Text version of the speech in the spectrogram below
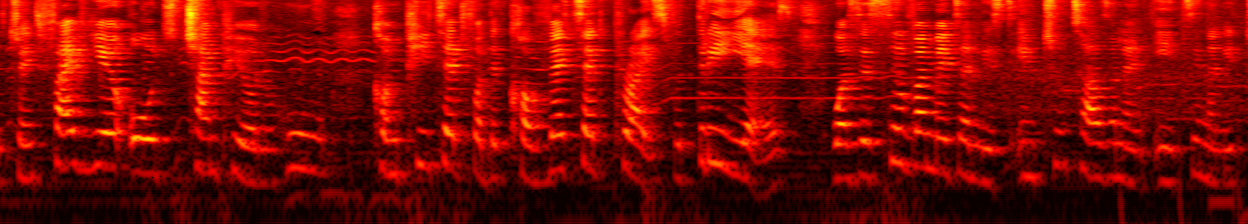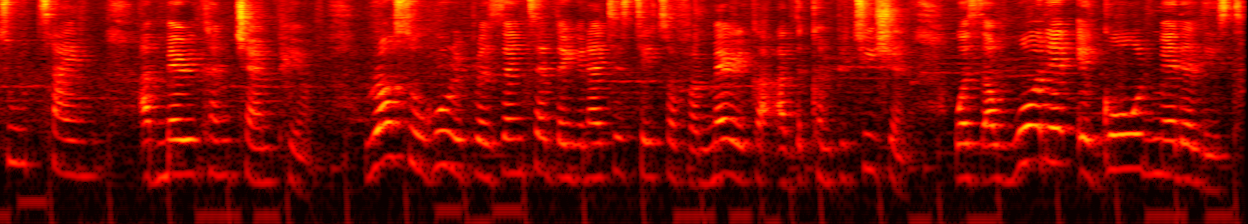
The 25-year-old champion who competed for the coveted prize for three years was a silver medalist in 2018 and a two-time American champion. Russel, who represented the United States of America at the competition, was awarded a gold medalist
